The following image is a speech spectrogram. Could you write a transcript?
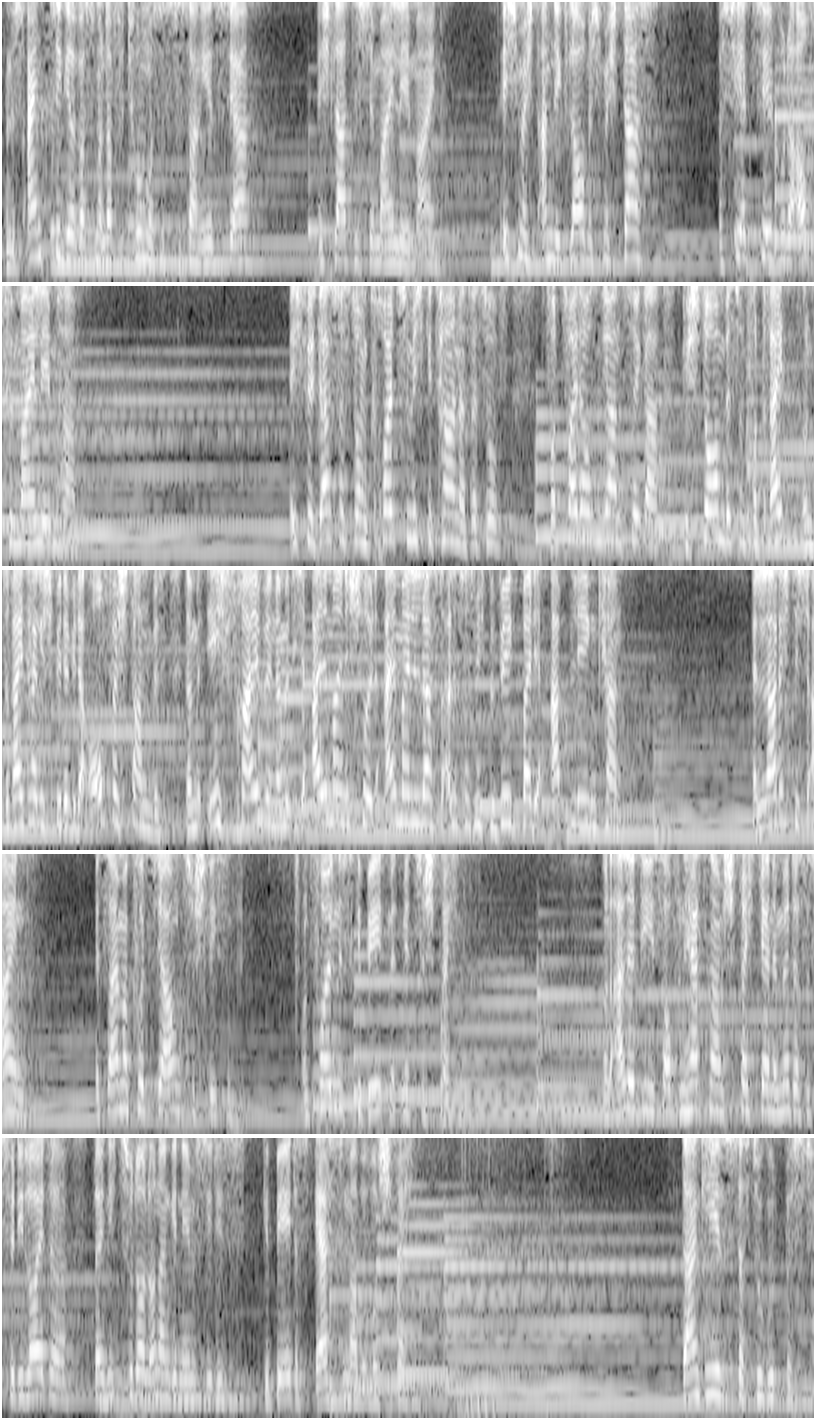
Und das Einzige, was man dafür tun muss, ist zu sagen, Jesus, ja, ich lade dich in mein Leben ein. Ich möchte an dir glauben. Ich möchte das, was hier erzählt wurde, auch für mein Leben haben. Ich will das, was du am Kreuz für mich getan hast, als du vor 2000 Jahren circa gestorben bist und, vor drei, und drei Tage später wieder auferstanden bist, damit ich frei bin, damit ich all meine Schuld, all meine Last, alles, was mich bewegt, bei dir ablegen kann. Dann lade ich dich ein, jetzt einmal kurz die Augen zu schließen und folgendes Gebet mit mir zu sprechen. Und alle, die es auf dem Herzen haben, sprecht gerne mit, dass es für die Leute vielleicht nicht zu doll unangenehm ist, die dieses Gebet das erste Mal bewusst sprechen. Danke, Jesus, dass du gut bist.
